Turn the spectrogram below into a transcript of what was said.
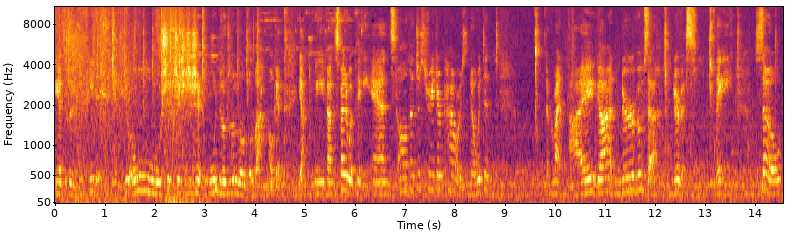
you have to defeat it. You have to do, oh shit, shit, shit, shit, shit. Okay, yeah, we found the spider web thingy, and oh, that just drained our powers. No, it didn't. Never mind. I got nervosa, nervous, thingy. So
